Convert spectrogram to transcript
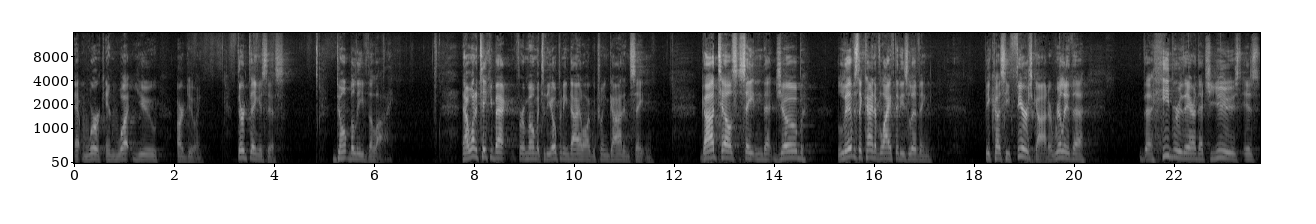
at work and what you are doing. Third thing is this don't believe the lie. Now, I want to take you back for a moment to the opening dialogue between God and Satan. God tells Satan that Job lives the kind of life that he's living because he fears God, or really the, the Hebrew there that's used is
